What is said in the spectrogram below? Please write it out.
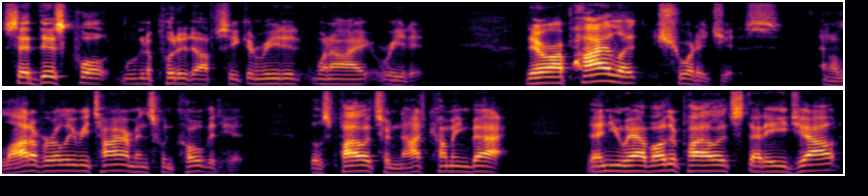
said this quote. We're going to put it up so you can read it when I read it. There are pilot shortages and a lot of early retirements when COVID hit. Those pilots are not coming back. Then you have other pilots that age out.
